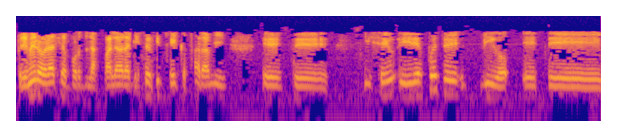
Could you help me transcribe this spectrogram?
primero gracias por las palabras que te diste para mí, este, y, y después te digo, este,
